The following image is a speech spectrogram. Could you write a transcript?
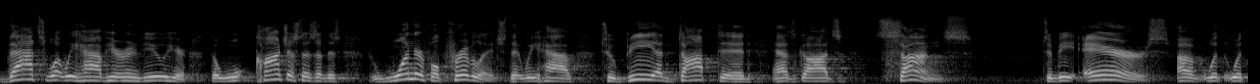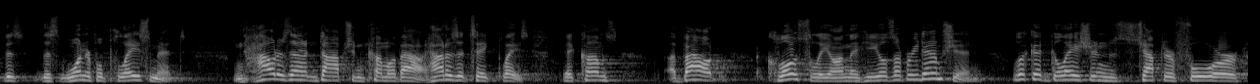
That's what we have here in view here the consciousness of this wonderful privilege that we have to be adopted as God's sons to be heirs of, with, with this, this wonderful placement. And how does that adoption come about? How does it take place? It comes about closely on the heels of redemption. Look at Galatians chapter 4,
